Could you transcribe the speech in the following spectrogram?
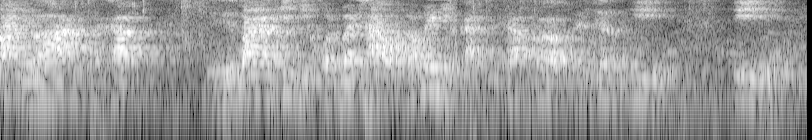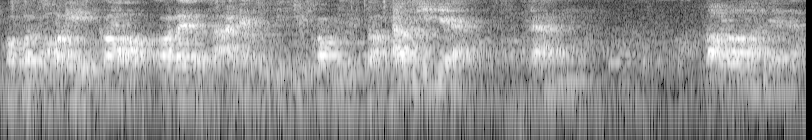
บ้านร้างนะครับ หรือบ้านที่มีคนมาเช่าแล้วไม่มีกันนะครับ ก็เป็นเรื่องที่ที่ปปสเองก็ก็ได้ประสานกับคนที่เกี่ยวข้องในต่อคราวนี้เนี่ยทางตรเนี่ยนะ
